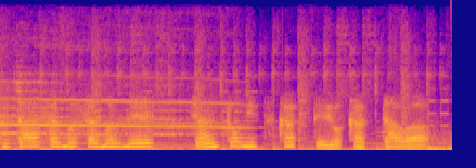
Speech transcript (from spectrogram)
スター様様ね、ちゃんと見つかってよかったわ。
